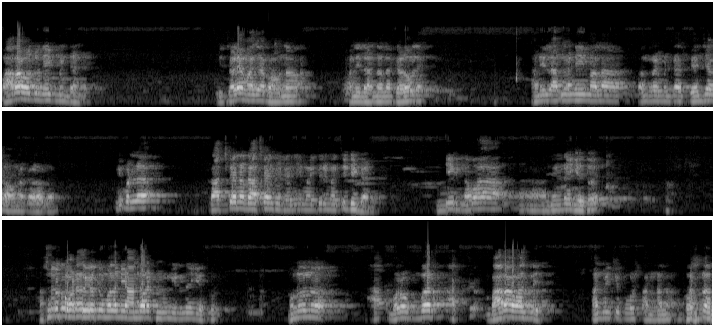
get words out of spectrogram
बारा वाजून एक मिनिटाने मी सगळ्या माझ्या भावना आणि लग्नाला कळवल्या. आणि लग्नाने मला पंधरा मिनिटात त्यांच्या भावना कळवल्या. मी म्हटलं राजकारण राजकारण ठिकाणी मैत्री मैत्री ठिकाणी. मी एक नवा निर्णय घेतोय. असं नको वाटत का तुम्हाला मी अंधारात ठेवून निर्णय घेतो. म्हणून बरोबर बारा वाजले. आणि मी ती पोस्ट अण्णाला पर्सनल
